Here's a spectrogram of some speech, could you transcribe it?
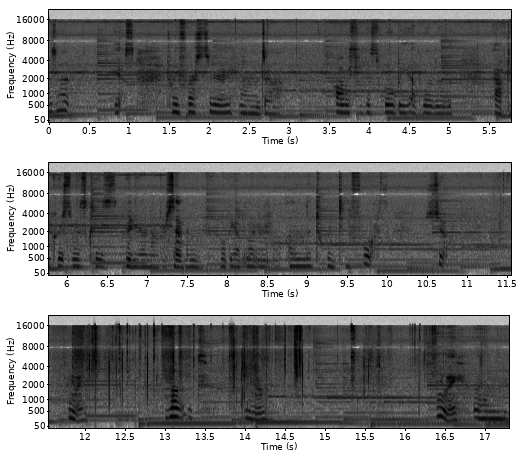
isn't it? Yes, 21st today, and uh, obviously this will be uploaded after Christmas because video number 7 will be uploaded on the 24th. So, anyway, but, you know, anyway, um,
